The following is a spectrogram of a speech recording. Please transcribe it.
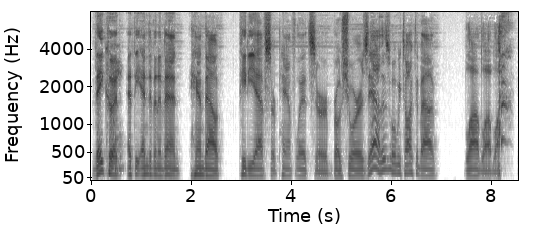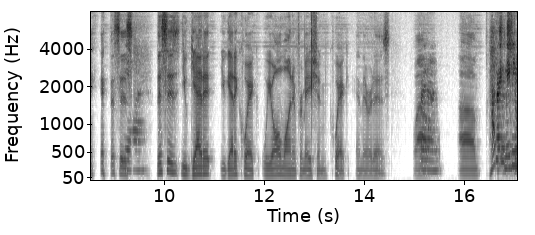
They could, Right. at the end of an event, hand out PDFs or pamphlets or brochures. Yeah, this is what we talked about. Blah blah blah. this is yeah. this is you get it. You get it quick. We all want information quick, and there it is. Wow. Right on. Um, how does Right. Maybe start?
